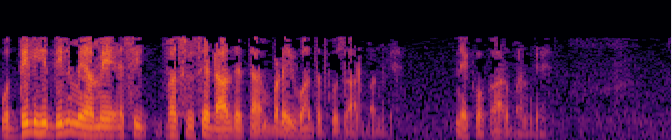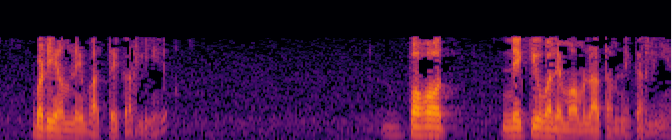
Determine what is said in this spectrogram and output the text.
وہ دل ہی دل میں ہمیں ایسی وسو سے ڈال دیتا ہے، ہم بڑے عبادت گزار بن گئے، نیکوکار بن گئے۔ بڑی ہم نے باتیں کر لی ہیں۔ بہت نیکیوں والے معاملات ہم نے کر لیے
